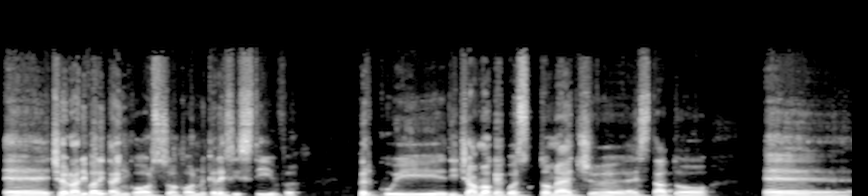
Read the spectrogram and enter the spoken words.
eh, c'è una rivalità in corso con Crazy Steve, per cui diciamo che questo match è stato eh,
